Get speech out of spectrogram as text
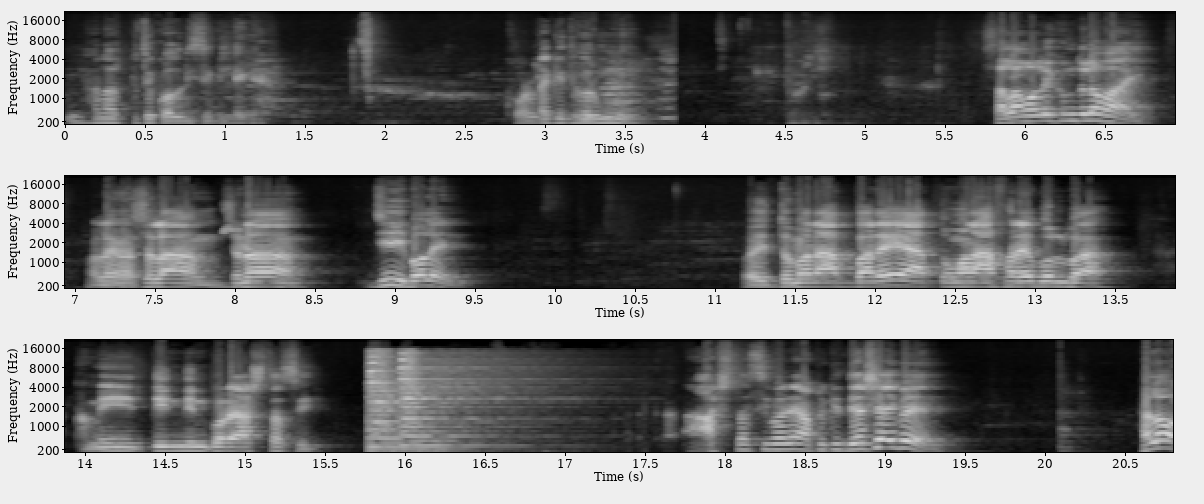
এই হালার পিতে কল দিছে কি লেগে? কলটা কি ধরমু? ধরি। সালাম আলাইকুম দুলা ভাই। ওয়ালাইকুম আসসালাম শোনো। জি বলেন। ওই তোমার আব্বারে আর তোমার আফারে বলবা। আমি তিন দিন পরে আসতাছি। আসতাছি মানে আপনি কি দেশে আইবেন? হ্যালো?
